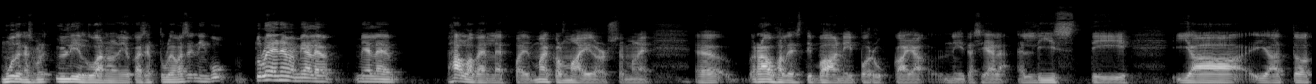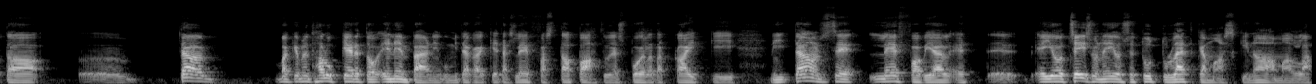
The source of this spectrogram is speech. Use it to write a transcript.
muutenkaan semmoinen yliluonnollinen, joka se tulee, vaan se niin kuin, tulee enemmän mieleen, mieleen Halloween-leffa, Michael Myers, semmoinen rauhallisesti vaanii porukkaa ja niitä siellä listii. Ja, ja tota, tämä vaikka nyt halua kertoa enempää, niin kuin mitä kaikkea tässä leffassa tapahtuu ja spoilata kaikki, niin tämä on se leffa vielä, että eh, ei ole, Jason ei ole se tuttu lätkämaski naamalla,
